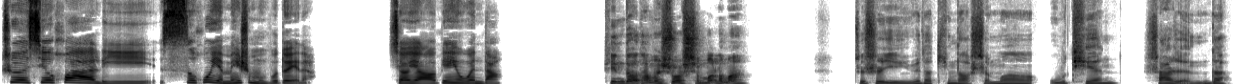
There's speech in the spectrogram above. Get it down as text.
这些话里似乎也没什么不对的。逍遥便又问道。听到他们说什么了吗？只是隐约的听到什么吴天杀人的。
